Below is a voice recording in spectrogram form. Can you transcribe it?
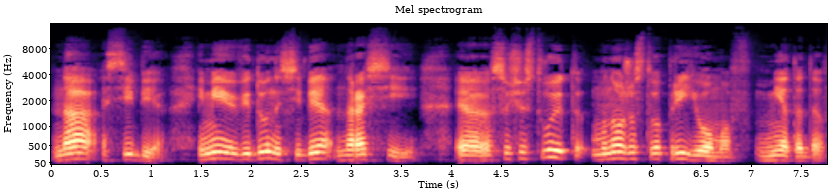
на себе. Имею в виду на себе, на России. Э, Существует множество приемов, методов,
